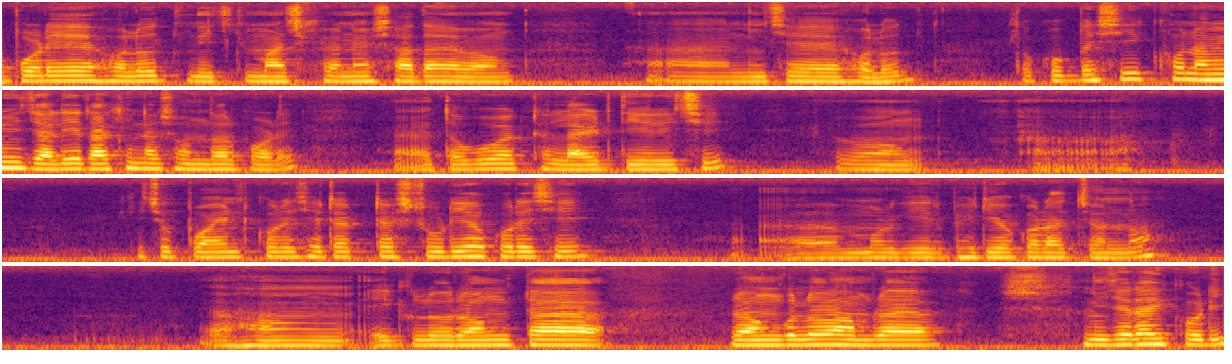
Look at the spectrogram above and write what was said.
ওপরে হলুদ, নিচ, মাঝখানে সাদা এবং নিচে হলুদ। তো খুব বেশিক্ষণ আমি জ্বালিয়ে রাখি না সন্ধ্যার পরে তবুও একটা লাইট দিয়ে দিচ্ছি। এবং কিছু পয়েন্ট করেছি, এটা একটা স্টুডিও করেছি মুরগির ভিডিও করার জন্য। এইগুলো রংটা, রংগুলো আমরা নিজেরাই করি।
